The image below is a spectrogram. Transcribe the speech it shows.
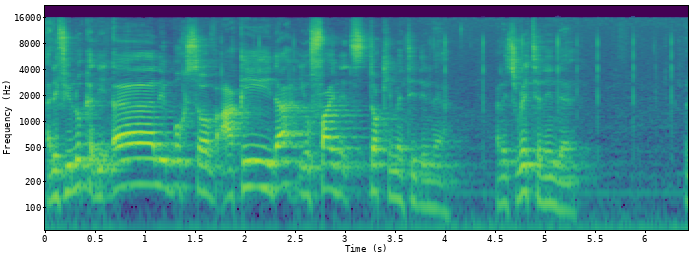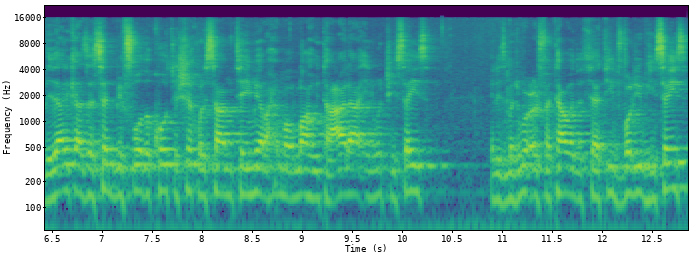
And if you look at the early books of Aqidah, you'll find it's documented in there. And it's written in there. لذلك as I said before, the quote of Shaykh al-Islam Taymiyyah rahimahullah ta'ala in which he says, in his مجموع الفتاوى the 13th volume, he says,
